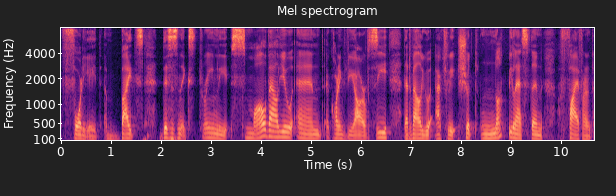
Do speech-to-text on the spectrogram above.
48 bytes. This is an extremely small value, and according to the RFC, that value actually should not be less than 500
